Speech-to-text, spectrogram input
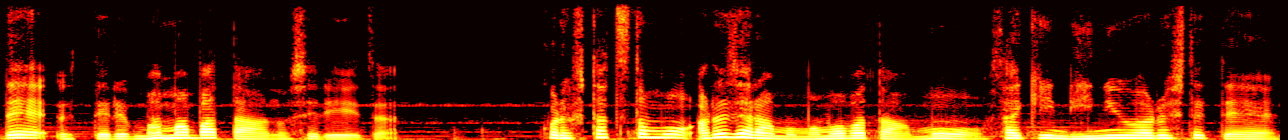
で売ってるママバターのシリーズ。これ2つともアルジェランもママバターも最近リニューアルしてて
